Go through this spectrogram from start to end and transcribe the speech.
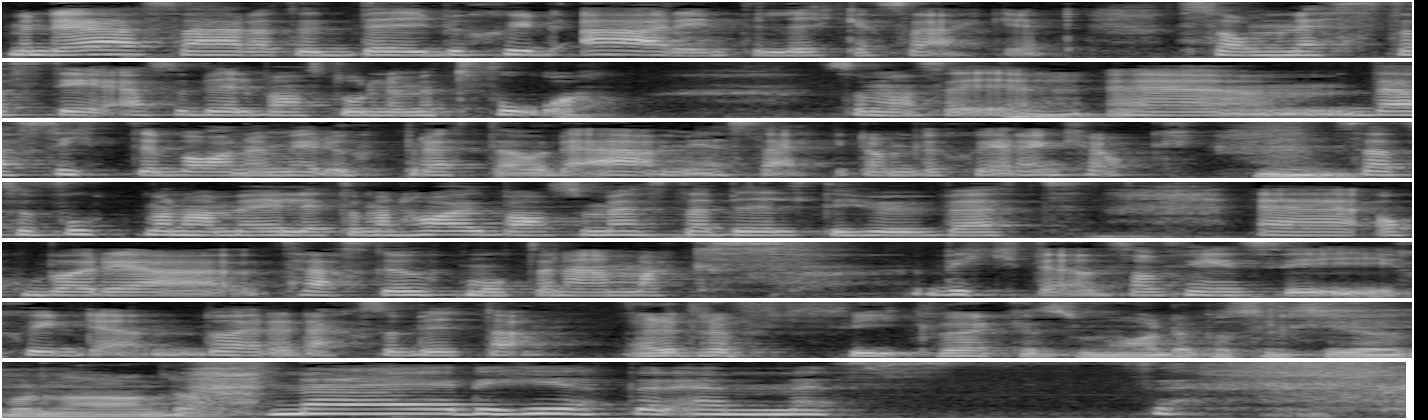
Men det är så här att ett babyskydd är inte lika säkert som nästa steg, alltså bilbarnstol nummer två. Som man säger. Ehm, där sitter barnen mer upprätta och det är mer säkert om det sker en krock. Så att så fort man har möjlighet, om man har ett barn som är stabilt i huvudet eh, och börjar traska upp mot den här maxvikten som finns i skydden, då är det dags att byta. Är det Trafikverket som har det på sin sida var det några andra? Nej, det heter NSF.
